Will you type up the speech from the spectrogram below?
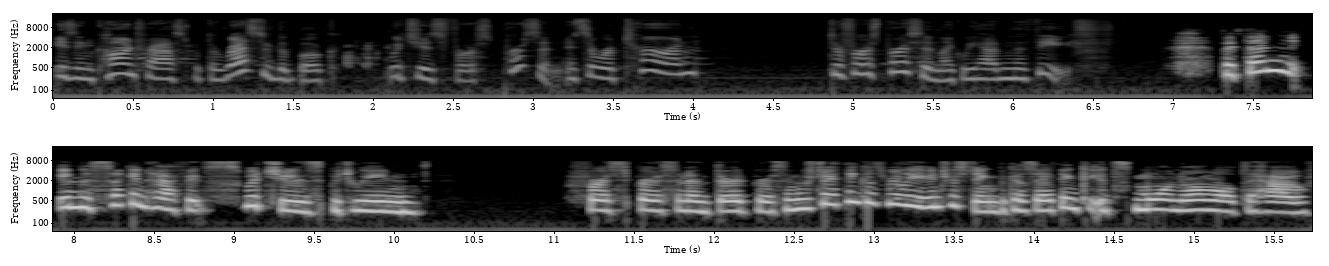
is in contrast with the rest of the book, which is first person. It's a return to first person like we had in The Thief. But then in the second half, it switches between first person and third person, which I think is really interesting because I think it's more normal to have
